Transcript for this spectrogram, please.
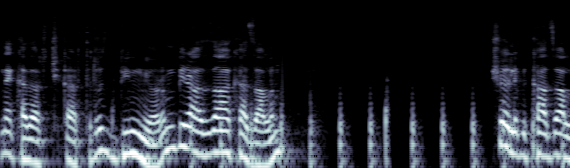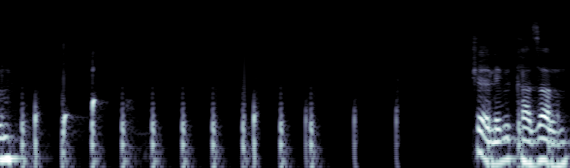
ne kadar çıkartırız bilmiyorum. Biraz daha kazalım. Şöyle bir kazalım. Şöyle bir kazalım.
